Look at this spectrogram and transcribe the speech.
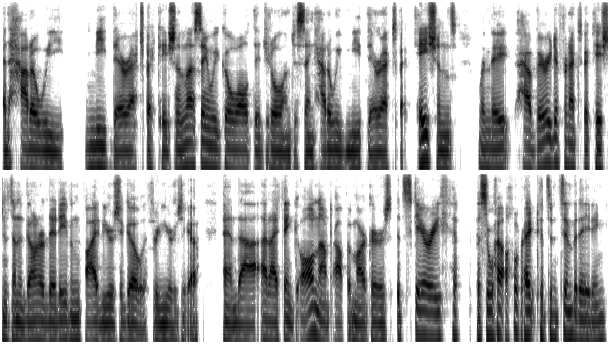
and how do we meet their expectations. I'm not saying we go all digital. I'm just saying how do we meet their expectations when they have very different expectations than a donor did even five years ago or three years ago. And uh, and I think all nonprofit marketers, it's scary as well, right? It's intimidating,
